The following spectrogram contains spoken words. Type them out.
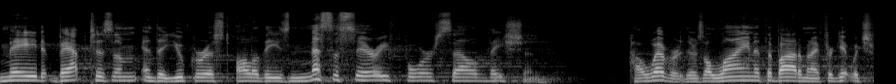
made baptism and the Eucharist, all of these, necessary for salvation. However, there's a line at the bottom, and I forget which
